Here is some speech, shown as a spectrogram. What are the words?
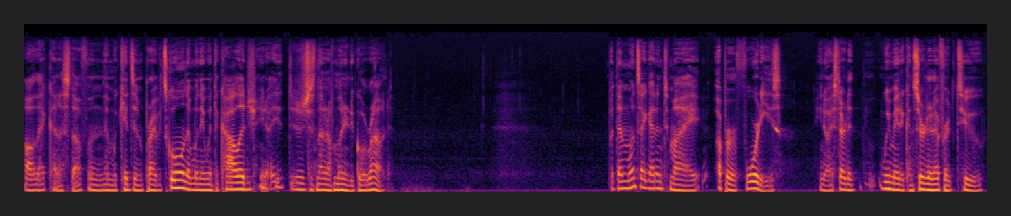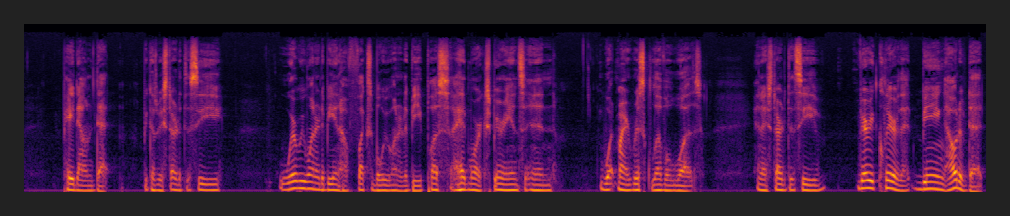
all that kind of stuff. And then with kids in private school, and then when they went to college, you know, there's just not enough money to go around. But then once I got into my upper 40s, you know, I started, we made a concerted effort to pay down debt because we started to see where we wanted to be and how flexible we wanted to be. Plus, I had more experience in what my risk level was. And I started to see very clear that being out of debt,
